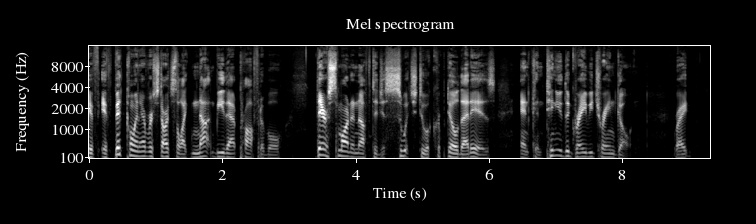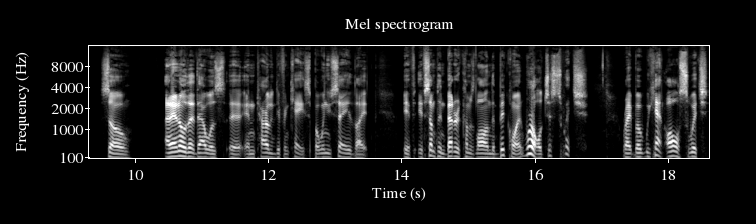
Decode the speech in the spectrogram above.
If if Bitcoin ever starts to like not be that profitable, they're smart enough to just switch to a crypto that is and continue the gravy train going, right? So and I know that that was uh, an entirely different case. But when you say like, if if something better comes along than Bitcoin, we're all just switch, right? But we can't all switch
